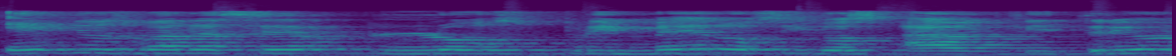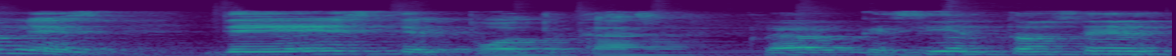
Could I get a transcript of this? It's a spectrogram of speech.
Ellos van a ser los primeros y los anfitriones de este podcast. Claro que sí, entonces,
